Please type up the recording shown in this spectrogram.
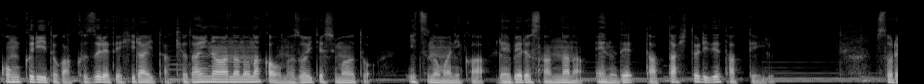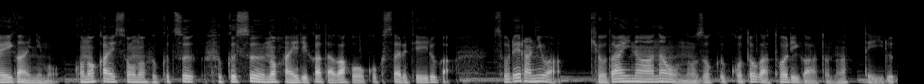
コンクリートが崩れて開いた巨大な穴の中を覗いてしまうといつの間にかレベル 37N でたった一人で立っている。それ以外にもこの階層の複数複数の入り方が報告されているがそれらには巨大な穴を覗くことがトリガーとなっている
